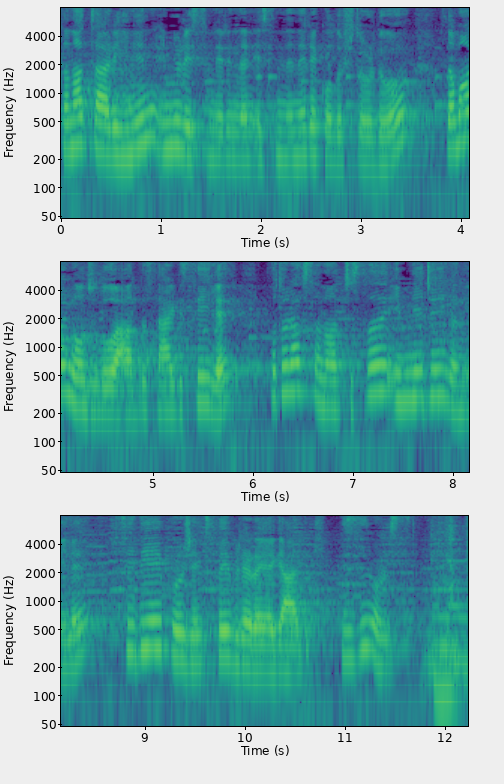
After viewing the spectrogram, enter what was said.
Sanat tarihinin ünlü resimlerinden esinlenerek oluşturduğu Zaman Yolculuğu adlı sergisiyle fotoğraf sanatçısı İmle Ceylan ile CDA Projects'te bir araya geldik. İzliyoruz. CDA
